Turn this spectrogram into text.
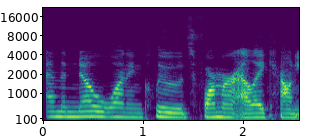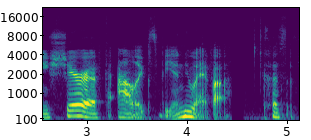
And the no one includes former LA County Sheriff Alex Villanueva, because of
